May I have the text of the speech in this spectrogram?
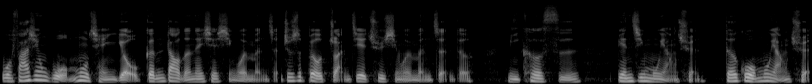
我发现我目前有跟到的那些行为门诊，就是被我转介去行为门诊的米克斯、边境牧羊犬、德国牧羊犬、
